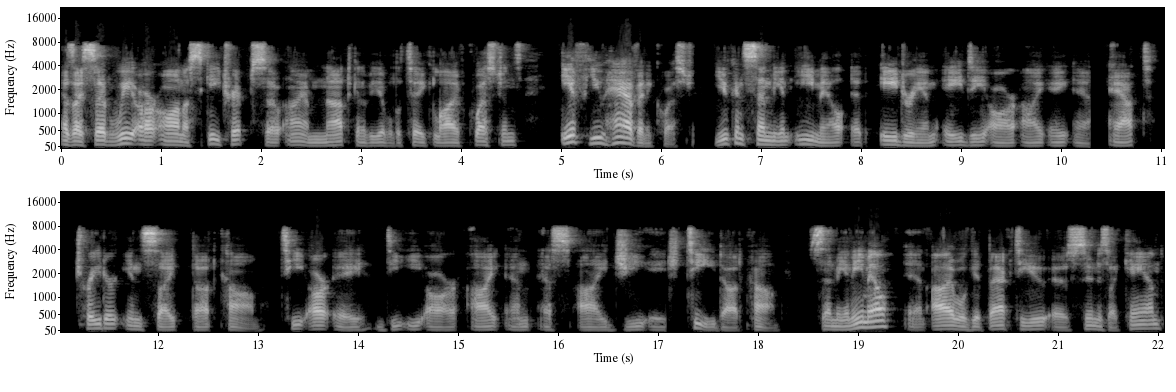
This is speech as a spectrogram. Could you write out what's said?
As I said, we are on a ski trip, so I am not going to be able to take live questions. If you have any questions, you can send me an email at Adrian, A D R I A N, at traderinsight.com. T R A D E R I N S I G H T.com. Send me an email and I will get back to you as soon as I can.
